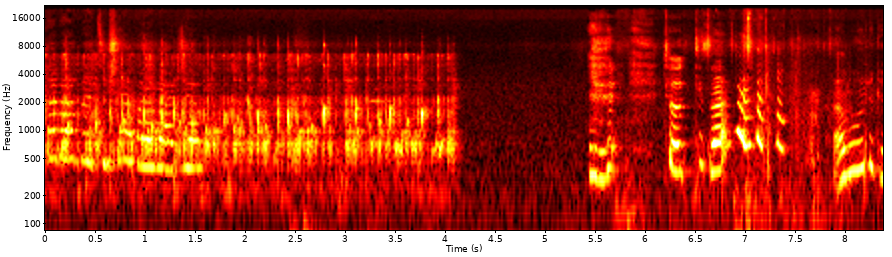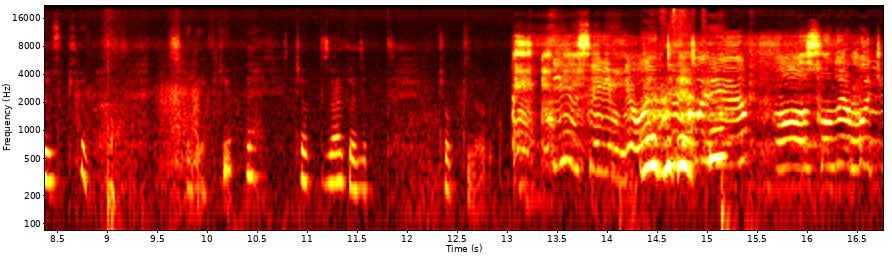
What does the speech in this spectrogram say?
Hemen Betüş'e haber vereceğim. Çok güzel. Ama öyle gözüküyor. Şöyle yapayım da çok güzel gözük. Çok güzel. İyiyim sevimli. Dakika. Uyuyayım. Aa sanırım acı.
